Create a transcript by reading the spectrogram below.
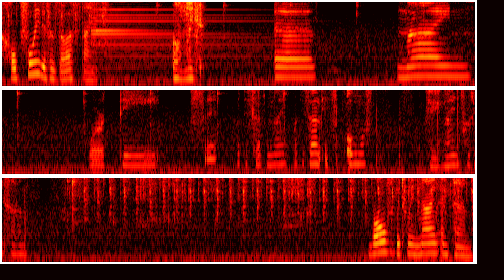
Hopefully this is the last time. Oh my god. Uh, nine forty six, forty seven, nine forty seven. It's almost okay. Nine forty seven. Both between nine and ten.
